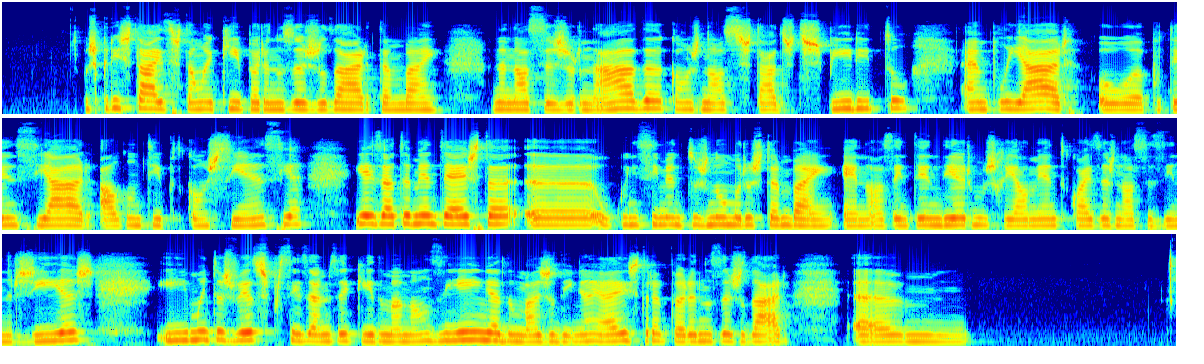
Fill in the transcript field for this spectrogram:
Os cristais estão aqui para nos ajudar também na nossa jornada, com os nossos estados de espírito, a ampliar ou a potenciar algum tipo de consciência, e é exatamente esta uh, o conhecimento dos números também, é nós entendermos realmente quais as nossas energias e muitas vezes precisamos aqui de uma mãozinha, de uma ajudinha extra para nos ajudar. Um,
